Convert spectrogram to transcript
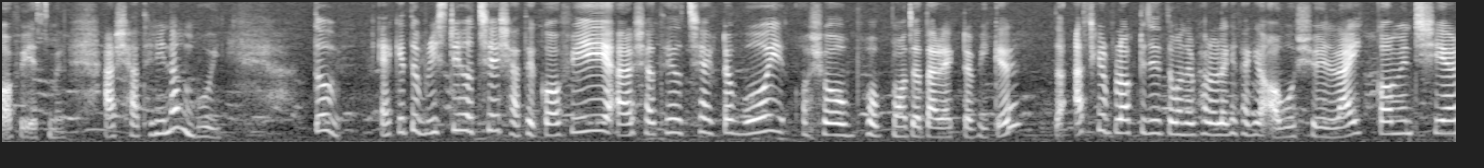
কফির স্মেল আর সাথে নিলাম বই। তো একে তো বৃষ্টি হচ্ছে, সাথে কফি, আর সাথে হচ্ছে একটা বই। অসম্ভব মজাদার একটা বিকেল। তো আজকের ব্লগটি যদি তোমাদের ভালো লেগে থাকে, অবশ্যই লাইক কমেন্ট শেয়ার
